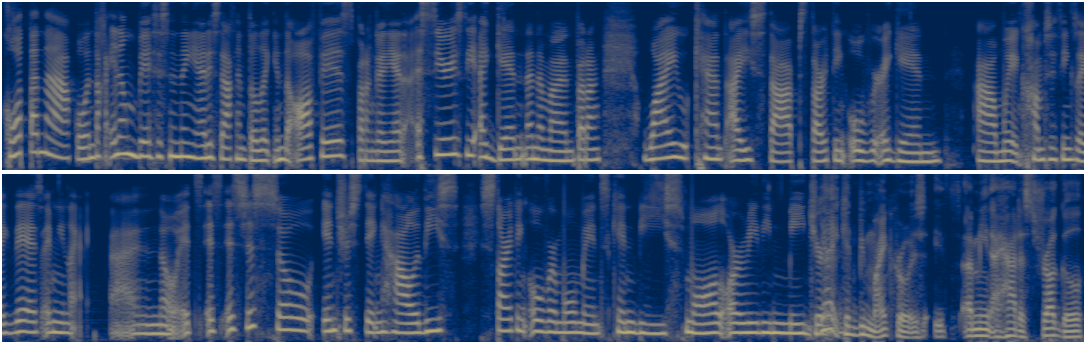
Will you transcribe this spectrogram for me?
kota na ako. Nakailang beses na nangyari sa akin to. Like, in the office, parang ganyan. Uh, Seriously, again na naman. Parang, why can't I stop starting over again um, when it comes to things like this? I mean, like, I don't know. It's it's it's just so interesting how these starting over moments can be small or really major. Yeah, it can be micro. It's, it's, I mean, I had a struggle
